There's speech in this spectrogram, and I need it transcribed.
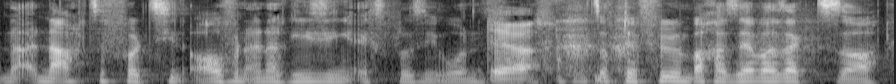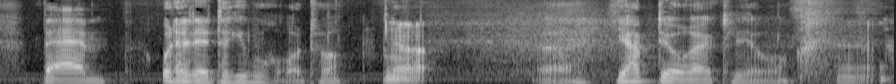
nachzuvollziehen auf in einer riesigen Explosion. Ja. Als ob der Filmemacher selber sagt, so, bam. Oder der Drehbuchautor. Ja. Äh, hier habt ihr eure Erklärung. Ja.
